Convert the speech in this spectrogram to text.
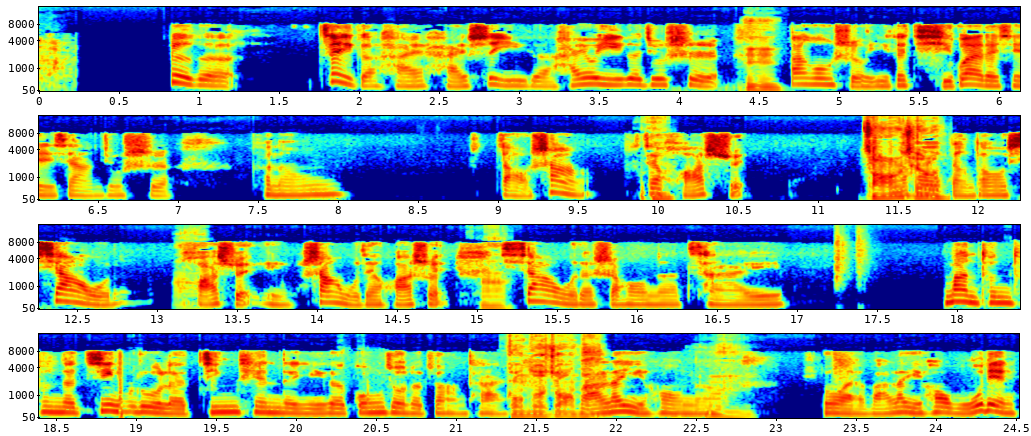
这个这个还还是一个，还有一个就是，嗯，办公室有一个奇怪的现象，就是可能早上在划水，早上然后等到下午的划水，上午在划水，下午的时候呢才。慢吞吞的进入了今天的一个工作的状态，工作状态完了以后呢，对，完了以后五点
